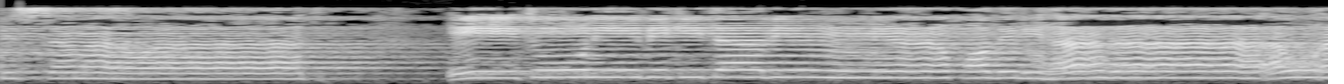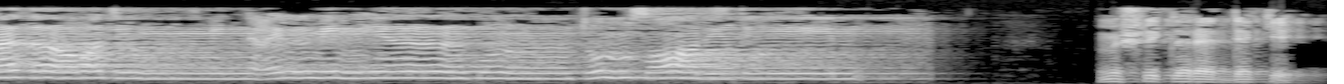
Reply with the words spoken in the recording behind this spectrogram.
فِي السَّمَاوَاتِ إِيتُونِي بِكِتَابٍ مِّن قَبْلِ هَٰذَا أَوْ أَثَارَةٍ Müşriklere de ki,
